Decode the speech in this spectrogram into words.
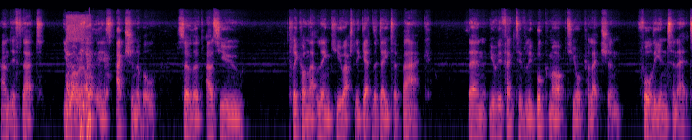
and if that URL is actionable so that as you click on that link, you actually get the data back, then you've effectively bookmarked your collection for the internet.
